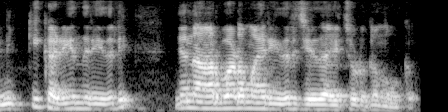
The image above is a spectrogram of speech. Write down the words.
എനിക്ക് കഴിയുന്ന രീതിയിൽ ഞാൻ ആർഭാടമായ രീതിയിൽ ചെയ്ത് അയച്ചു കൊടുക്കാൻ നോക്കും.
